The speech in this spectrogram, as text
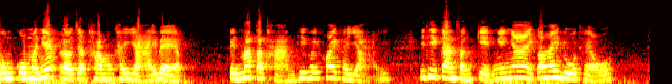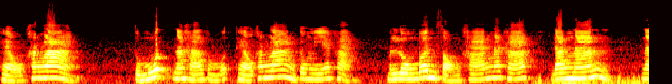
วงกลมอันเนี้ยเราจะทำขยายแบบเป็นมาตรฐานที่ค่อยๆขยาย วิธีการสังเกตง่าย ๆ ก็ให้ดูแถวแถวข้างล่าง สมมุตินะคะ สมมุติแถวข้างล่างตรงนี้ค่ะ มันลงเบิ้ลสองครั้งนะคะ ดังนั้นใน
